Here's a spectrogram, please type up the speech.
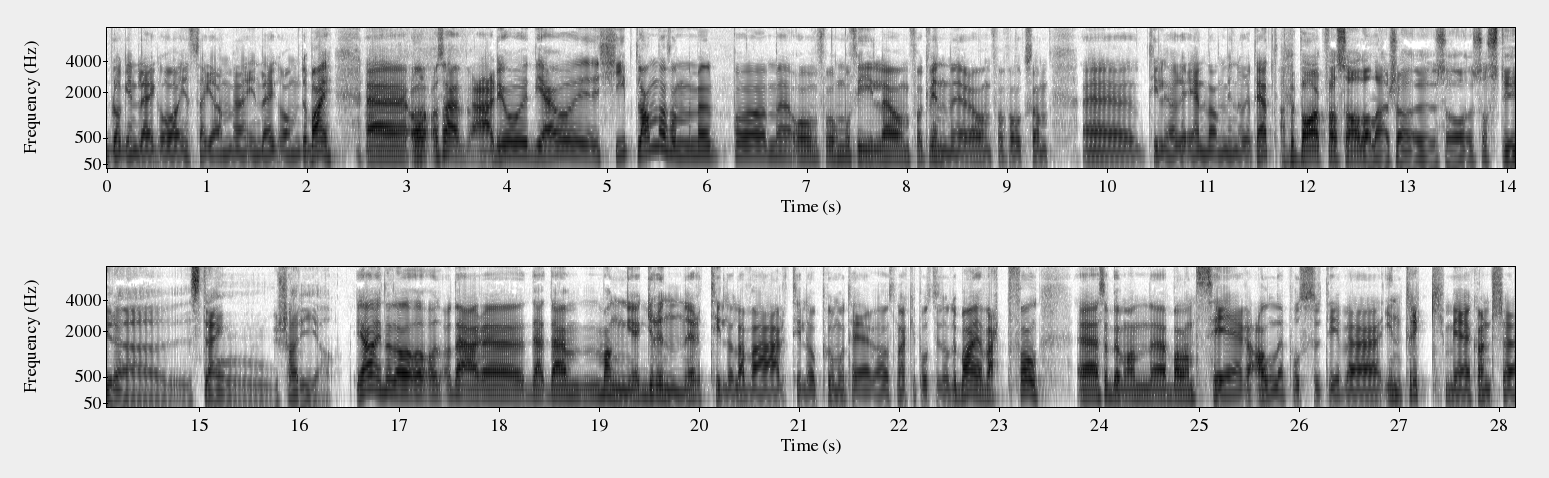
blogginnlegg og Instagram-innlegg om Dubai. Eh, og, og så er det jo De er jo kjipt land da, sånn med, på, med, overfor homofile, overfor kvinner og overfor folk som eh, tilhører en eller annen minoritet. Ja, bak fasadene her så, så, så styrer streng sharia. Ja, og, det, er, eh, det, er, mange grunner til å la være til å promotere og snakke positivt om Dubai. I hvert fall eh, så bør man eh, balansere alle positive inntrykk med kanskje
